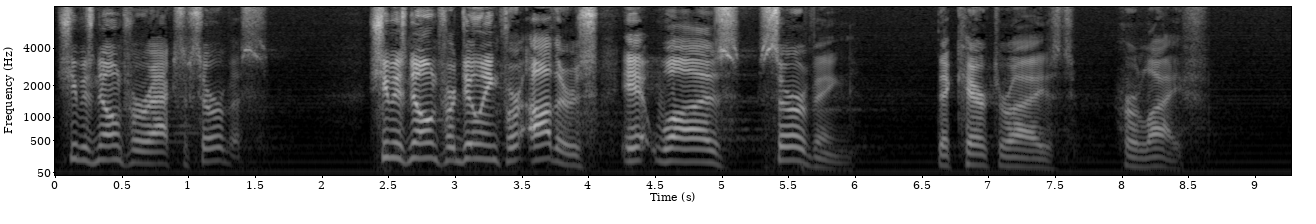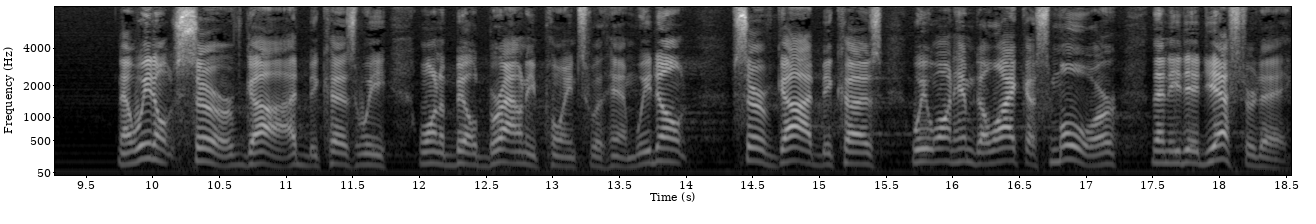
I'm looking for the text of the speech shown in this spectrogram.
She was known for her acts of service, she was known for doing for others. It was serving that characterized her life. Now, we don't serve God because we want to build brownie points with Him. We don't serve God because we want Him to like us more than He did yesterday.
